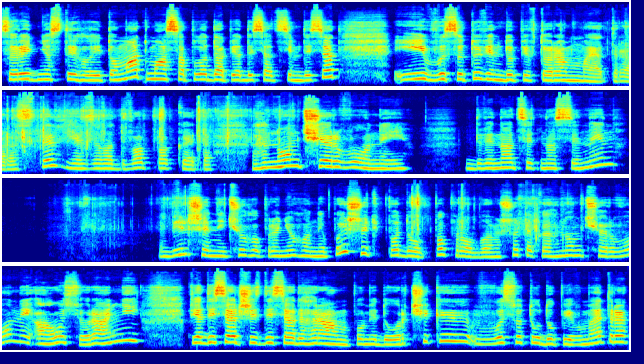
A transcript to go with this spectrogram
Середньостиглий томат, маса плода 50-70 і в висоту він до 1,5 метра росте. Я взяла два пакета. Гном червоний, 12 насенин. Більше нічого про нього не пишуть. Попробуємо, що таке гном червоний. А ось ранній 50-60 грам помідорчики, в висоту до пів метра.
